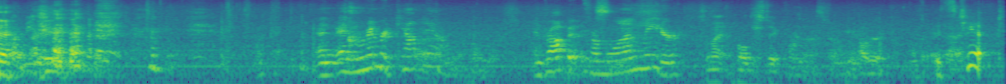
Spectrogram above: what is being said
apparatus. And, and remember to count down. And drop it from one meter. Somebody hold the stick for me. Hold it. It's tipped.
